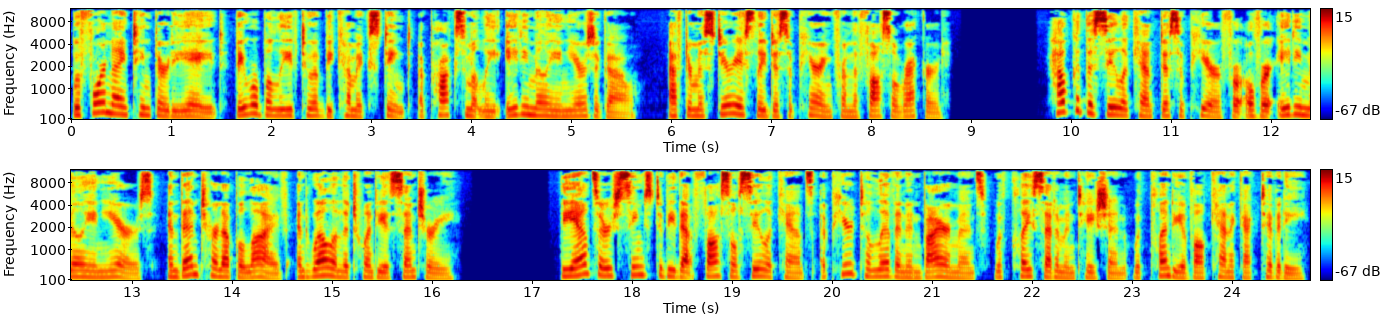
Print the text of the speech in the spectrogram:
Before 1938, they were believed to have become extinct approximately 80 million years ago, after mysteriously disappearing from the fossil record. How could the coelacanth disappear for over 80 million years and then turn up alive and well in the 20th century? The answer seems to be that fossil coelacanths appeared to live in environments with clay sedimentation with plenty of volcanic activity.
